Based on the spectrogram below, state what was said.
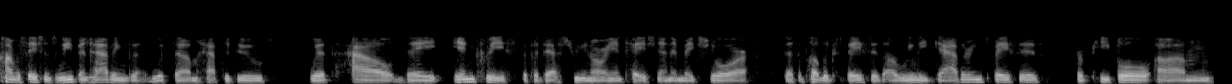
conversations we've been having with them have to do with how they increase the pedestrian orientation and make sure that the public spaces are really gathering spaces for people um,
